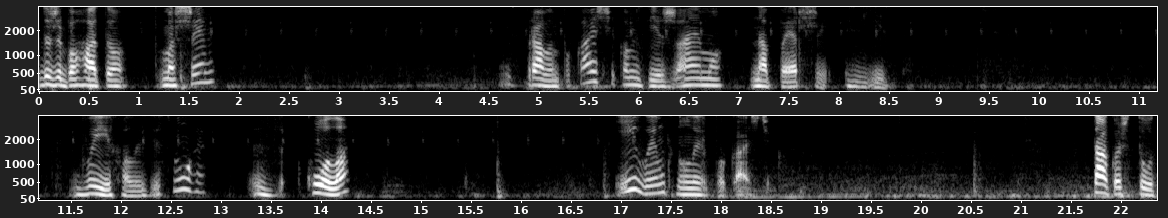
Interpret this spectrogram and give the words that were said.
Дуже багато машин. І з правим показчиком з'їжджаємо на перший з'їзд. Виїхали зі смуги, з кола і вимкнули показчик. Також тут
